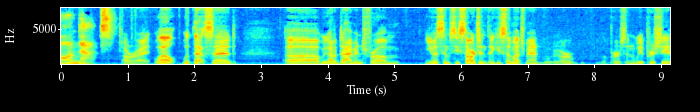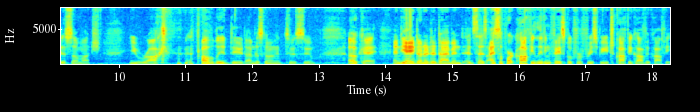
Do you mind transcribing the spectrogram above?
on that. All right. Well, with that said, uh, we got a diamond from USMC Sergeant. Thank you so much, man, or a person. We appreciate it so much. You rock. Probably a dude. I'm just going to assume. Okay. And Yay donated a diamond and says, I support coffee leaving Facebook for free speech. Coffee, coffee, coffee.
